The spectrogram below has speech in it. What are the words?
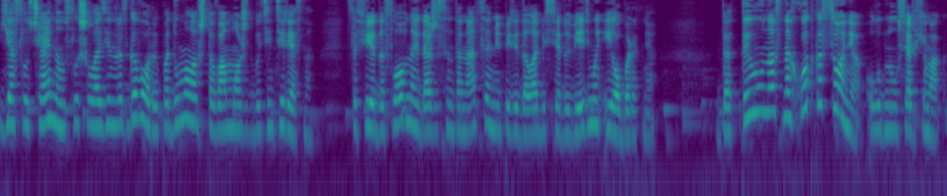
«Я случайно услышала один разговор и подумала, что вам может быть интересно». София дословно и даже с интонациями передала беседу ведьмы и оборотня. «Да ты у нас находка, Соня!» – улыбнулся Архимаг.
